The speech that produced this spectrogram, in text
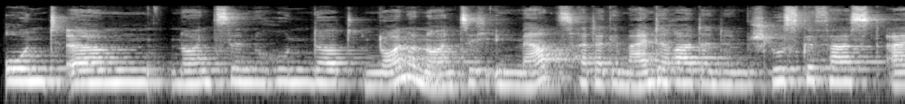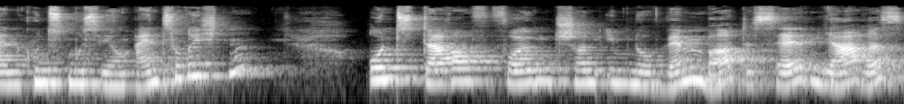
und ähm, 1999 im März hat der Gemeinderat dann den Beschluss gefasst, ein Kunstmuseum einzurichten. Und darauf folgend schon im November desselben Jahres,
